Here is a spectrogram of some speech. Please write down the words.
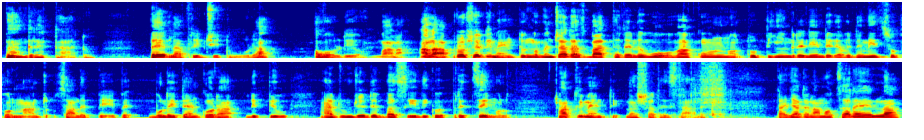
pan grattato per la friggitura olio. Voilà. allora procedimento. Incominciate a sbattere le uova con tutti gli ingredienti che avete messo formaggio sale e pepe. Volete ancora di più? Aggiungete basilico e prezzemolo. Altrimenti lasciate stare. Tagliate la mozzarella.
